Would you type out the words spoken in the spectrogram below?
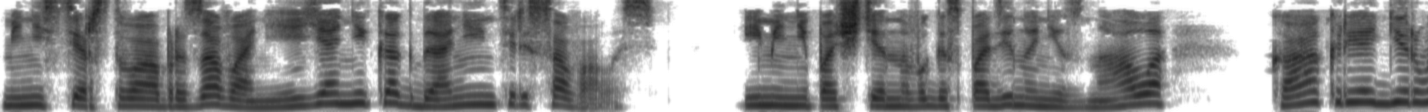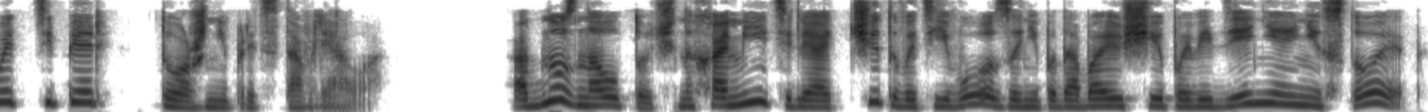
Министерства образования я никогда не интересовалась. Имени почтенного господина не знала, как реагировать теперь тоже не представляла. Одно знал точно, хамить или отчитывать его за неподобающее поведение не стоит.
